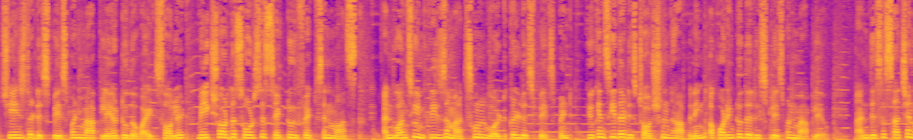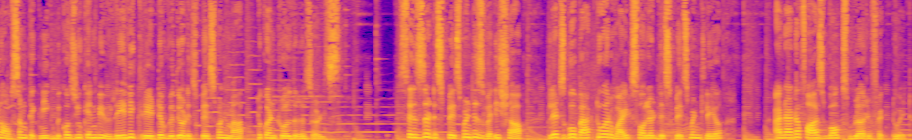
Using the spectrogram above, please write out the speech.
Change the displacement map layer to the white solid. Make sure the source is set to Effects and Mask. And once you increase the maximal vertical displacement, you can see the distortion happening according to the displacement map layer. And this is such an awesome technique because you can be really creative with your displacement map to control the results. Since the displacement is very sharp, let's go back to our white solid displacement layer and add a fast box blur effect to it.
